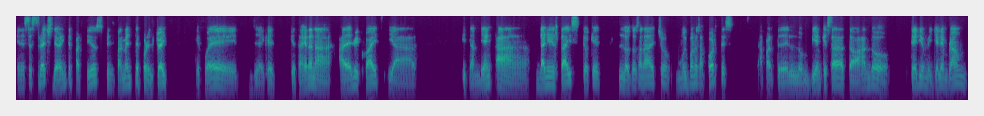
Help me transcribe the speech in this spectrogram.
este stretch de 20 partidos, principalmente por el trade, que fue que, que trajeran a, a Derrick White y, a, y también a Daniel Tice. Creo que los dos han hecho muy buenos aportes, aparte de lo bien que está trabajando Terium y Jalen Brown,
